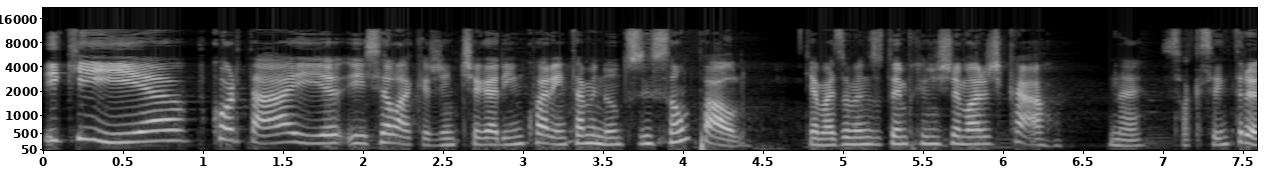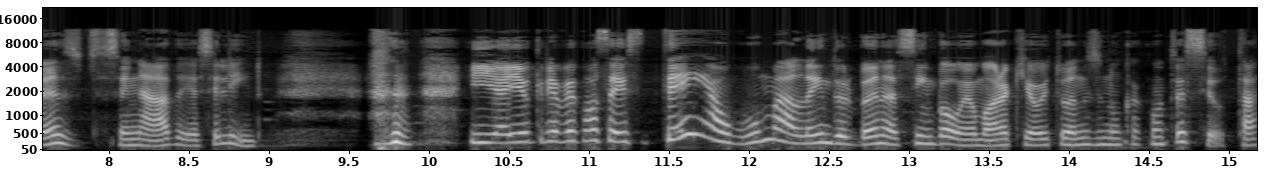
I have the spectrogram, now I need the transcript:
E que ia cortar ia, e, sei lá, que a gente chegaria em 40 minutos em São Paulo. Que é mais ou menos o tempo que a gente demora de carro, né? Só que sem trânsito, sem nada, ia ser lindo. e aí eu queria ver com vocês, tem alguma lenda urbana assim? Bom, eu moro aqui há oito anos e nunca aconteceu, tá?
